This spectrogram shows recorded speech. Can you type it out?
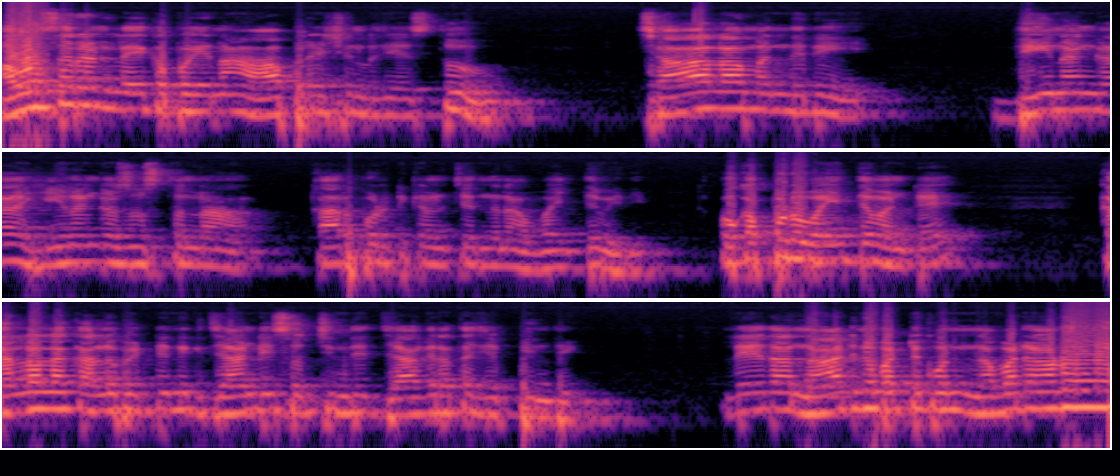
అవసరం లేకపోయినా ఆపరేషన్లు చేస్తూ చాలామందిని దీనంగా హీనంగా చూస్తున్న కార్పొరేట్కి చెందిన వైద్యం ఇది. ఒకప్పుడు వైద్యం అంటే కళ్ళలో కళ్ళు పెట్టి నీకు జాండీస్ వచ్చింది జాగ్రత్త చెప్పింది. లేదా నాటిని పట్టుకొని నవనాడుల్లో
